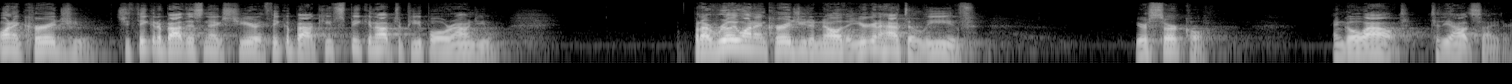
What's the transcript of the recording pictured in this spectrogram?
I want to encourage you as you're thinking about this next year, think about, keep speaking up to people around you. But I really want to encourage you to know that you're going to have to leave your circle and go out to the outsider.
